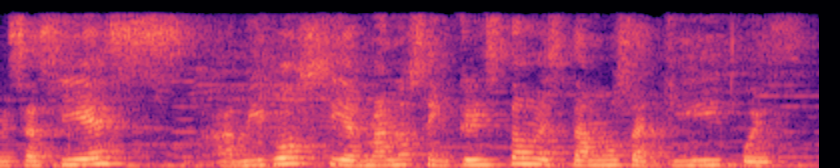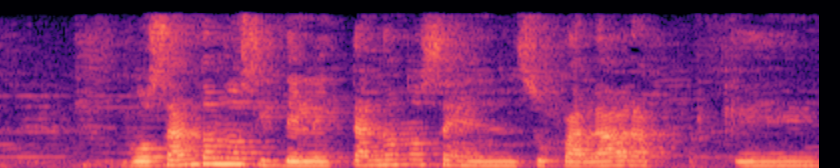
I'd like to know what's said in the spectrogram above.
Pues así es, amigos y hermanos en Cristo, estamos aquí pues gozándonos y deleitándonos en su palabra, porque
